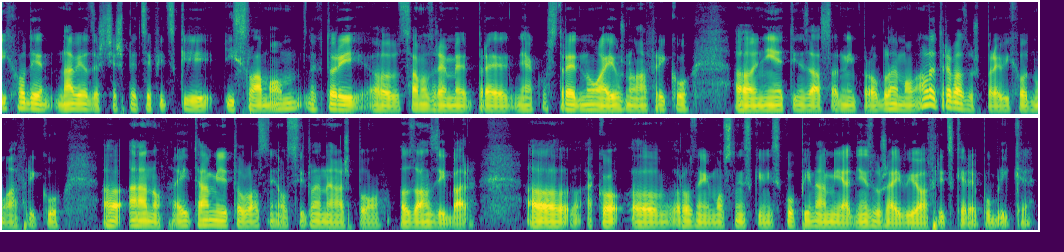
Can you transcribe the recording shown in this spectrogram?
východ je naviac ešte špecifický islamom, ktorý samozrejme pre nejakú strednú a južnú Afriku nie je tým zásadným problémom, ale treba už pre východnú Afriku áno, aj tam je to vlastne osídlené až po Zanzibar ako rôznymi moslimskými skupinami a dnes už aj v Africkej republike.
